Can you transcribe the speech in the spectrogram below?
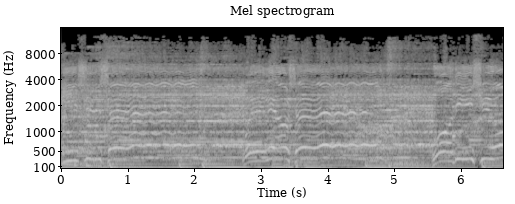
你是谁为了谁我的兄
